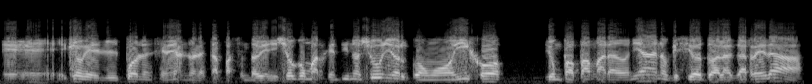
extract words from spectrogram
Eh, creo que el pueblo en general no la está pasando bien. Y yo como argentino junior, como hijo de un papá maradoniano que siguió toda la carrera,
